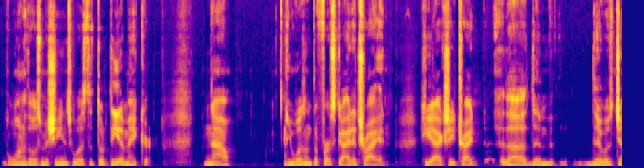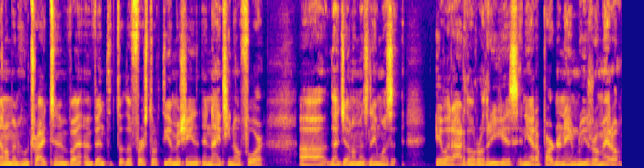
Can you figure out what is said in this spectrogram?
One of those machines was the tortilla maker. Now, he wasn't the first guy to try it. He actually tried. Uh, the, there was a gentleman who tried to invent, invent the, the, first tortilla machine in 1904. Uh, that gentleman's name was Everardo Rodriguez, and he had a partner named Luis Romero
